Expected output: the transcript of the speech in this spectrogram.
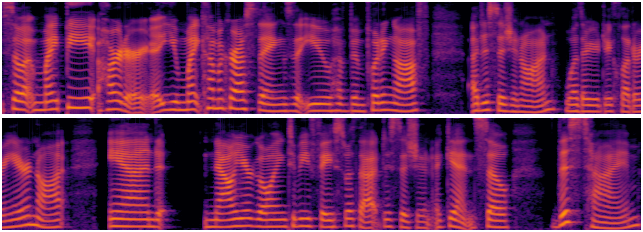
so it might be harder. Uh, you might come across things that you have been putting off a decision on, whether you're decluttering it or not. And now you're going to be faced with that decision again. So this time,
